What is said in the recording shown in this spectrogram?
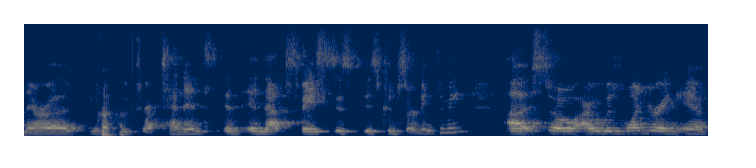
they're a, you know, food truck tenant in, in that space is, is concerning to me. Uh, so I was wondering if,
